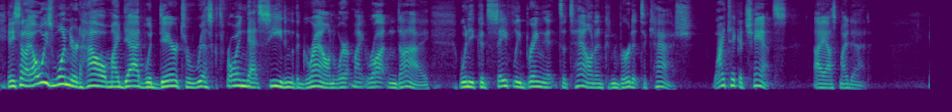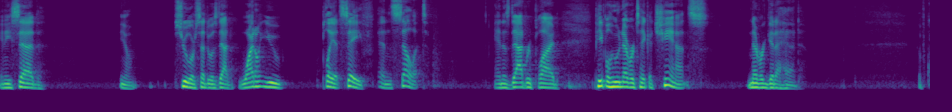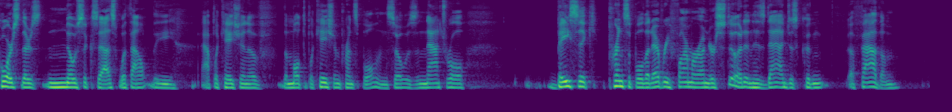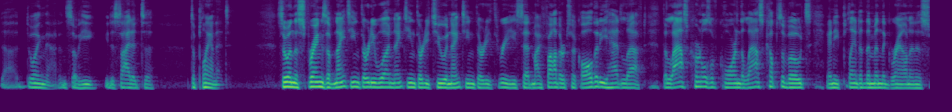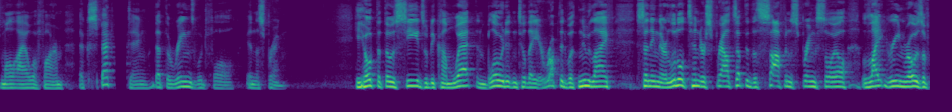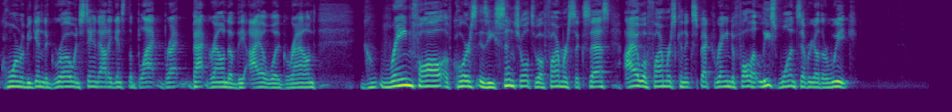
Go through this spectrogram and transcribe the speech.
And he said, I always wondered how my dad would dare to risk throwing that seed into the ground where it might rot and die when he could safely bring it to town and convert it to cash. Why take a chance? I asked my dad. And he said, you know, Schuller said to his dad, Why don't you play it safe and sell it? And his dad replied, People who never take a chance never get ahead. Of course, there's no success without the application of the multiplication principle. And so it was a natural, basic principle that every farmer understood, and his dad just couldn't fathom uh, doing that. And so he, he decided to, to plan it. So in the springs of 1931, 1932, and 1933, he said, My father took all that he had left, the last kernels of corn, the last cups of oats, and he planted them in the ground in his small Iowa farm, expecting that the rains would fall in the spring. He hoped that those seeds would become wet and bloated until they erupted with new life, sending their little tender sprouts up through the softened spring soil. Light green rows of corn would begin to grow and stand out against the black background of the Iowa ground. Rainfall, of course, is essential to a farmer's success. Iowa farmers can expect rain to fall at least once every other week.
